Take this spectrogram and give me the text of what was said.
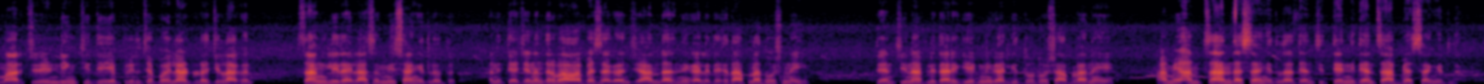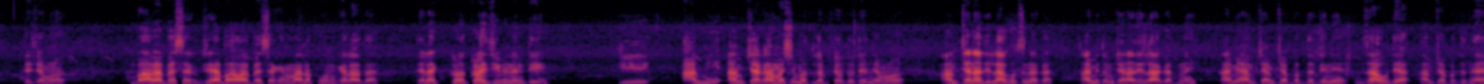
मार्च एंडिंगची ती एप्रिलच्या पहिल्या आठवड्याची लागण चांगली राहील असं मी सांगितलं होतं. आणि त्याच्यानंतर भावाभ्यासकांचे अंदाज निघाले त्याच्यात आपला दोष नाही. त्यांची ना आपली तारीख एक निघाली तो दोष आपला नाही. आम्ही आमचा अंदाज सांगितला त्यांची त्यांनी त्यांचा अभ्यास सांगितला. त्याच्यामुळं भावाभ्यासक ज्या भावाभ्यासकाने मला फोन केला होता त्याला एक कळकळीची विनंती की आम्ही आमच्या कामाशी मतलब ठेवतो त्यांच्यामुळं आमच्या नादी लागूच नका. आम्ही तुमच्या नादी लागत नाही. आम्ही आमच्या आमच्या पद्धतीने जाऊ द्या आमच्या पद्धतीने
